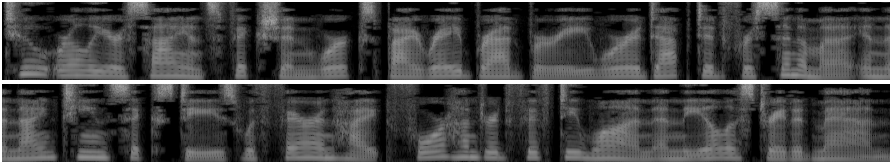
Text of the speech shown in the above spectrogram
two earlier science fiction works by Ray Bradbury were adapted for cinema in the 1960s with Fahrenheit 451 and The Illustrated Man.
